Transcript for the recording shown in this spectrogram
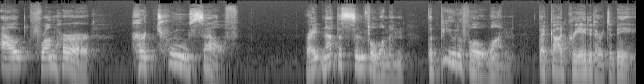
out from her her true self. Right? Not the sinful woman, the beautiful one that God created her to be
